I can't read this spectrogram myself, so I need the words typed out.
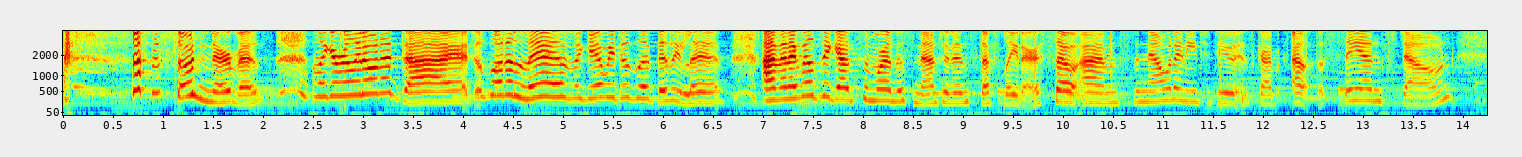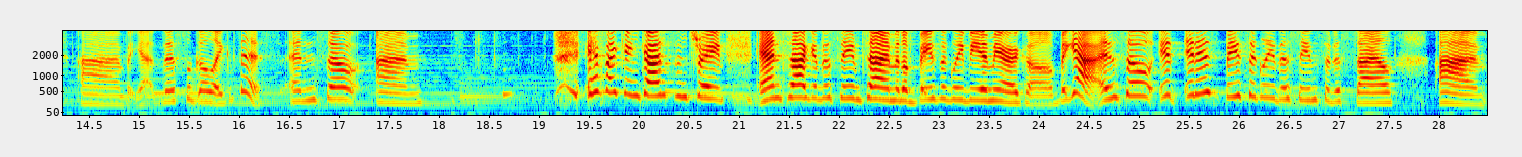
I'm so nervous. I'm like, I really don't want to die. I just want to live. Can't we just let Billie live? Um, and I will dig out some more of this mountain and stuff later. So, um, so now what I need to do is grab out the sandstone. Uh, but yeah, this will go like this. And so, um, if I can concentrate and talk at the same time, it'll basically be a miracle. But yeah, and so it, it is basically the same sort of style. Um,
